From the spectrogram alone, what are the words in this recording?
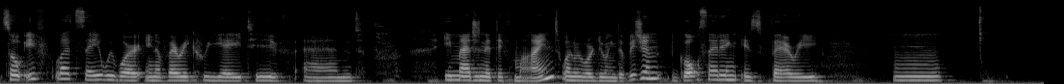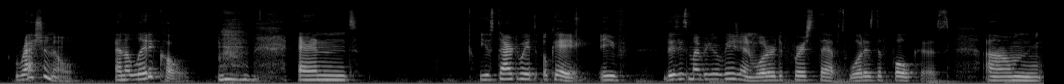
so if let's say we were in a very creative and imaginative mind when we were doing the vision goal setting is very um, rational analytical and you start with okay if this is my bigger vision what are the first steps what is the focus um,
